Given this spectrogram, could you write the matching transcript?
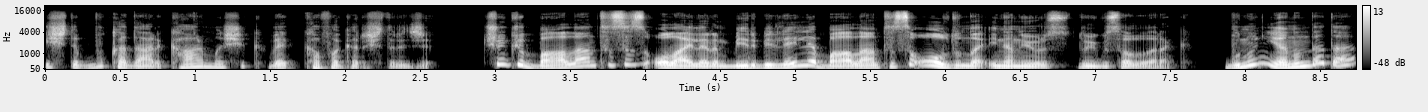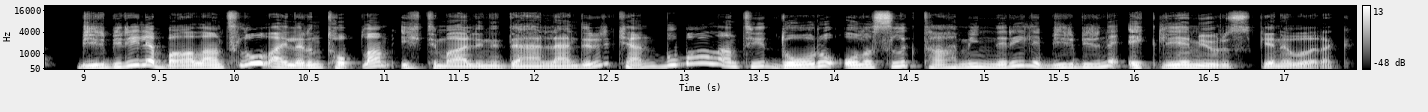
işte bu kadar karmaşık ve kafa karıştırıcı. Çünkü bağlantısız olayların birbirleriyle bağlantısı olduğuna inanıyoruz duygusal olarak. Bunun yanında da birbiriyle bağlantılı olayların toplam ihtimalini değerlendirirken bu bağlantıyı doğru olasılık tahminleriyle birbirine ekleyemiyoruz genel olarak.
